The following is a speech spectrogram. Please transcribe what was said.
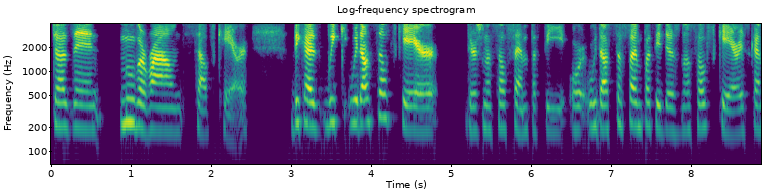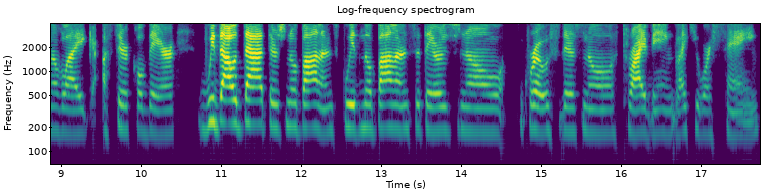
doesn't move around self care because we without self-care there's no self-empathy or without self-empathy there's no self-care. It's kind of like a circle there. Without that there's no balance. With no balance there's no growth. There's no thriving like you were saying.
